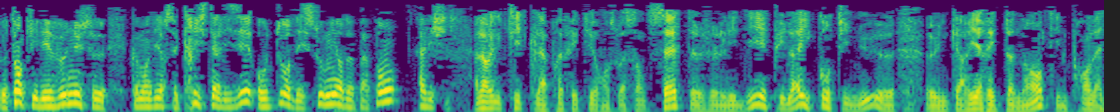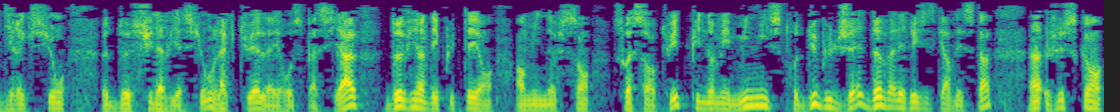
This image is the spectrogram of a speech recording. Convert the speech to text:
d'autant qu'il est venu se, comment dire, se cristalliser autour des souvenirs de Papon à Vichy. Alors il quitte la préfecture en 67, je l'ai dit, et puis là il continue euh, une carrière étonnante. Il prend la direction de Sud-Aviation, l'actuelle aérospatiale, devient député en, en, 1968, puis nommé ministre du budget de Valéry Giscard d'Estaing. Jusqu'en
